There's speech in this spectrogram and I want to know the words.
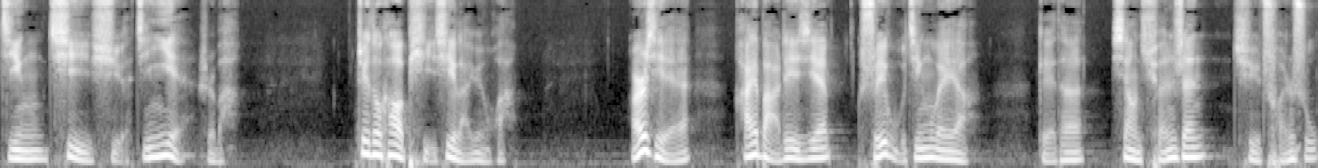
精气血津液，是吧？这都靠脾气来运化，而且还把这些水谷精微啊，给它向全身去传输。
